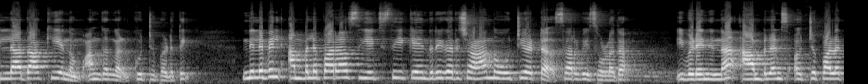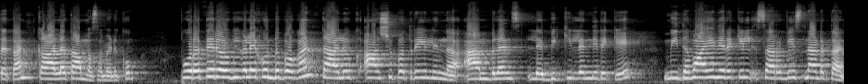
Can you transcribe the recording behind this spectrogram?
ഇല്ലാതാക്കിയെന്നും അംഗങ്ങൾ കുറ്റപ്പെടുത്തി. നിലവിൽ അമ്പലപ്പാറ സി എച്ച് സി കേന്ദ്രീകരിച്ചാണ് നൂറ്റിയെട്ട് സർവീസ് ഉള്ളത് ഇവിടെ നിന്ന് ആംബുലൻസ് ഒറ്റപ്പാലത്തെത്താൻ കാലതാമസമെടുക്കും. പുറത്തെ രോഗികളെ കൊണ്ടുപോകാൻ താലൂക്ക് ആശുപത്രിയിൽ നിന്ന് ആംബുലൻസ് ലഭിക്കില്ലെന്നിരിക്കെ മിതമായ നിരക്കിൽ സർവീസ് നടത്താൻ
